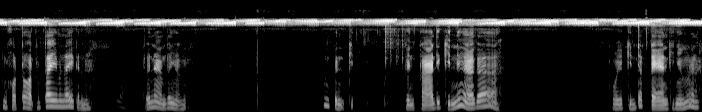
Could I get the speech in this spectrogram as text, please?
มันขอตอดตั้งใต้มันได้กันนะตัวน้ำตัวอย่างมันเป็นกิเป็นปลาที่กินเนื้อก็โอ้ยกินจักแตนกินอย่างนั้นนะ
